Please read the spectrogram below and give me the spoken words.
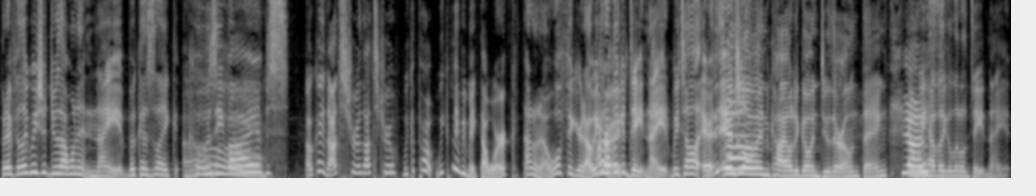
but I feel like we should do that one at night because like cozy Oh. vibes. Okay, that's true. That's true. We could pro- we could maybe make that work. I don't know. We'll figure it out. We can have like a date night. We tell a- Yeah. Angelo and Kyle to go and do their own thing, and we have like a little date night.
